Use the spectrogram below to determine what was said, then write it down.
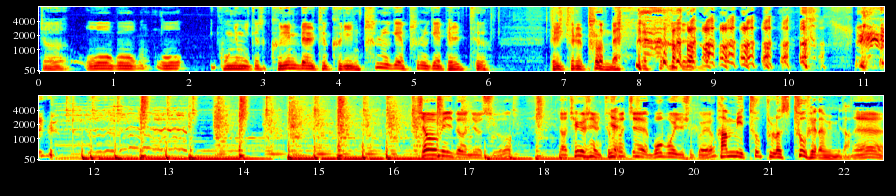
저 5006님께서 그린벨트 그린 푸르게 푸르게 벨트 벨트를 풀었네. show me the 뉴스. 자, 최 교수님 두 예. 번째 뭐 보여주실 거예요? 한미 2 플러스 2 회담입니다. 네,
